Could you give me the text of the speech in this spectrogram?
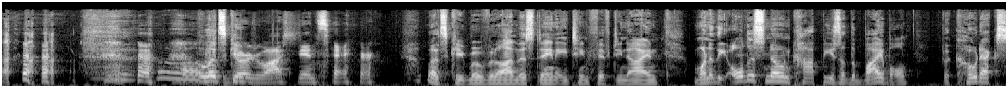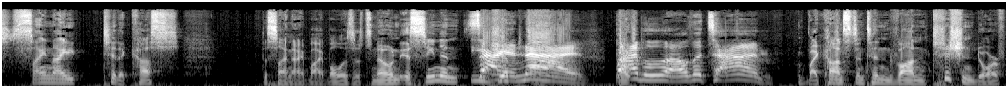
Uh, let's keep- George Washington's hair. Let's keep moving on. This day in 1859, one of the oldest known copies of the Bible, the Codex Sinaiticus, the Sinai Bible as it's known, is seen in Egypt Cyanide! Bible all the time. by Konstantin von Tischendorf,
